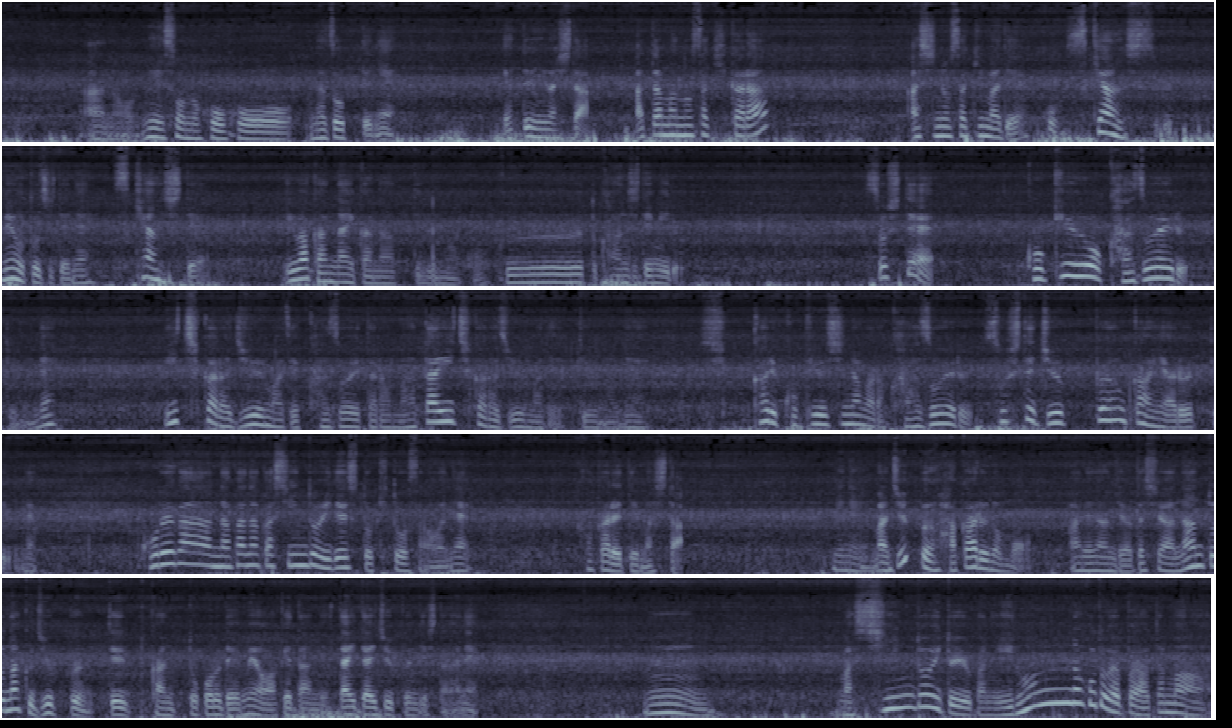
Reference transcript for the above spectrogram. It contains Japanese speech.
あの瞑想の方法をなぞってねやってみました。頭の先から足の先までこうスキャンする。目を閉じてねスキャンして違和感ないかなっていうのをこうぐーっと感じてみる。そして呼吸を数えるっていうね1から10まで数えたらまた1から10までっていうのをねしっかり呼吸しながら数える。そして10分間やるっていうね。これがなかなかしんどいですと紀藤さんはね書かれてました。でね、まあ、10分測るのもあれなんで私はなんとなく10分っていうところで目を開けたんです。大体10分でしたがね。うん。まあしんどいというかねいろんなことがやっぱり頭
